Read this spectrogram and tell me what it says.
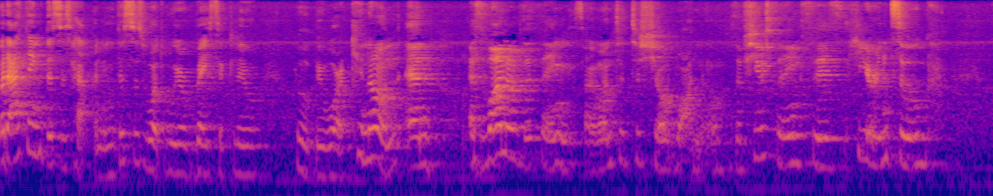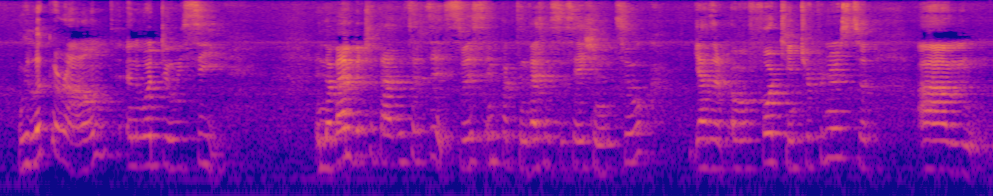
But I think this is happening. This is what we are basically will be working on. And as one of the things I wanted to show one of the few things is here in Zug, we look around and what do we see? In November 2015, Swiss Impact Investment Association in Zug gathered over 40 entrepreneurs to um,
